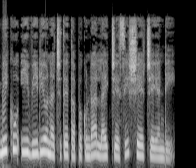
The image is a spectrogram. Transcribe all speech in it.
మీకు ఈ వీడియో నచ్చితే తప్పకుండా లైక్ చేసి షేర్ చేయండి.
